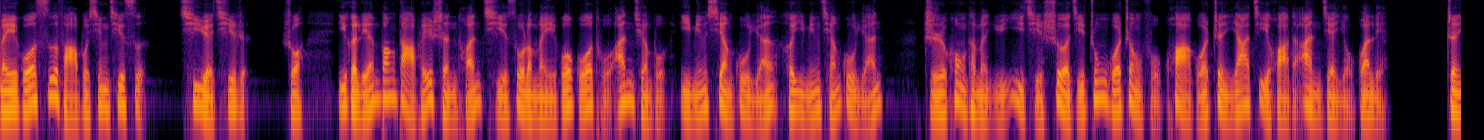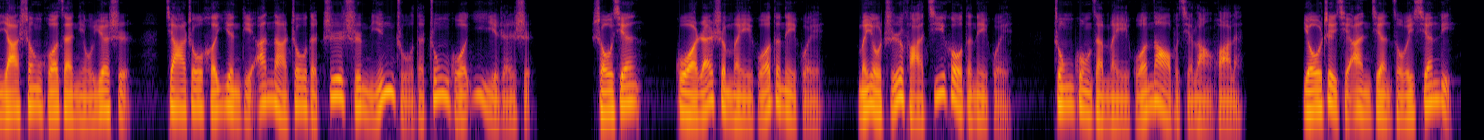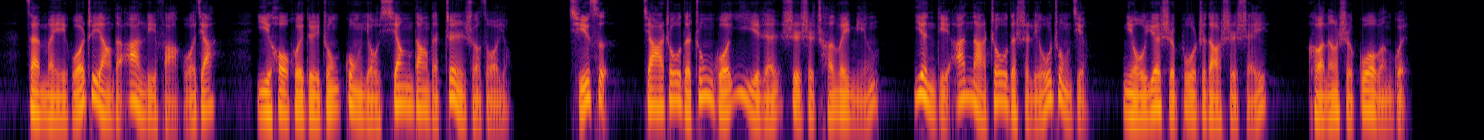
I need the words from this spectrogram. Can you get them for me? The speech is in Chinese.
美国司法部星期四七月七日说，一个联邦大陪审团起诉了美国国土安全部一名现雇员和一名前雇员，指控他们与一起涉及中国政府跨国镇压计划的案件有关联。镇压生活在纽约市、加州和印第安纳州的支持民主的中国异议人士。首先，果然是美国的内鬼，没有执法机构的内鬼，中共在美国闹不起浪花来。有这起案件作为先例。在美国这样的案例法国家，以后会对中共有相当的震慑作用。其次，加州的中国异议人士是陈为明，印第安纳州的是刘仲敬，纽约市不知道是谁，可能是郭文贵。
